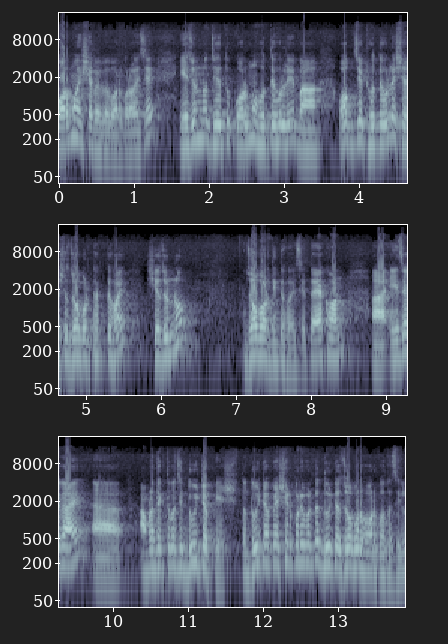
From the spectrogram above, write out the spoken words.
কর্ম হিসেবে ব্যবহার করা হয়েছে। এজন্য যেহেতু কর্ম হতে হলে বা অবজেক্ট হতে হলে শেষে জবর থাকতে হয়, সেজন্য জবর দিতে হয়েছে। তো এখন এই জায়গায় আমরা দেখতে পাচ্ছি দুইটা পেশ। তো দুইটা পেশের পরিবর্তে দুইটা জবর হওয়ার কথা ছিল,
